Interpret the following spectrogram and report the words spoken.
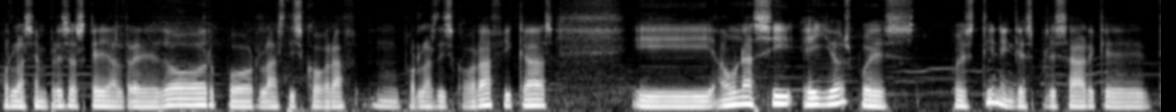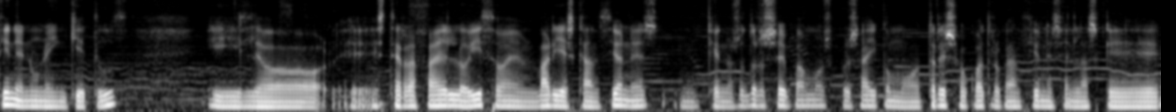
por las empresas que hay alrededor, por las por las discográficas y aún así ellos, pues, pues tienen que expresar que tienen una inquietud y lo, este Rafael lo hizo en varias canciones que nosotros sepamos pues hay como tres o cuatro canciones en las que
